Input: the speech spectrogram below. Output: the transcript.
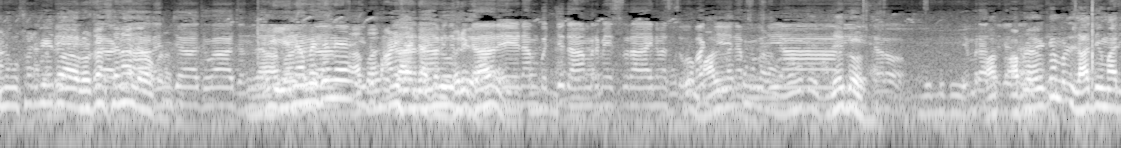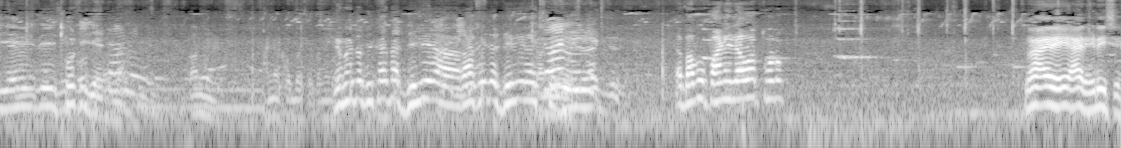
ગયો આને ઉછળવી તો લોઢા શેના લેવા પડે? એને અમે છે ને ઈ તો પાણી સાંટા કરી ફરી ખાય. દે દો. આપણે કેમ લાદી મારી એવી રીતે જાય. એમાં તો ભીખાતા ઢીલી રાખી તો ઢીલી રાખી બાબુ પાણી લાવો થોડુંક. હા આ રેડી છે.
